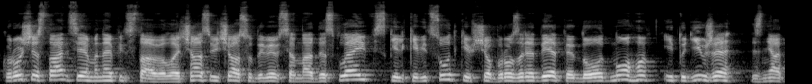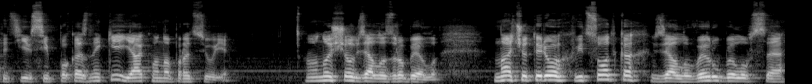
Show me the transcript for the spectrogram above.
Коротше, станція мене підставила. Час від часу дивився на дисплей, скільки відсотків, щоб розрядити до одного, і тоді вже зняти ці всі показники, як воно працює. Воно що взяло, зробило? На 4% взяло, вирубило все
